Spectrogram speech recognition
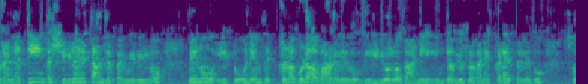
ప్రణతి ఇంకా శ్రీలలిత అని చెప్పారు మీ రీల్లో. నేను ఈ టూ నేమ్స్ ఎక్కడా కూడా వాడలేదు. వీడియోలో కానీ ఇంటర్వ్యూస్లో కానీ ఎక్కడ ఎత్తలేదు. సో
